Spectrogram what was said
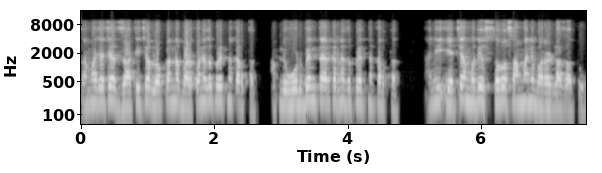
समाजाच्या जातीच्या लोकांना भडकवण्याचा प्रयत्न करतात आपली वोट बँक तयार करण्याचा प्रयत्न करतात आणि याच्यामध्ये सर्वसामान्य भरडला जातो.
